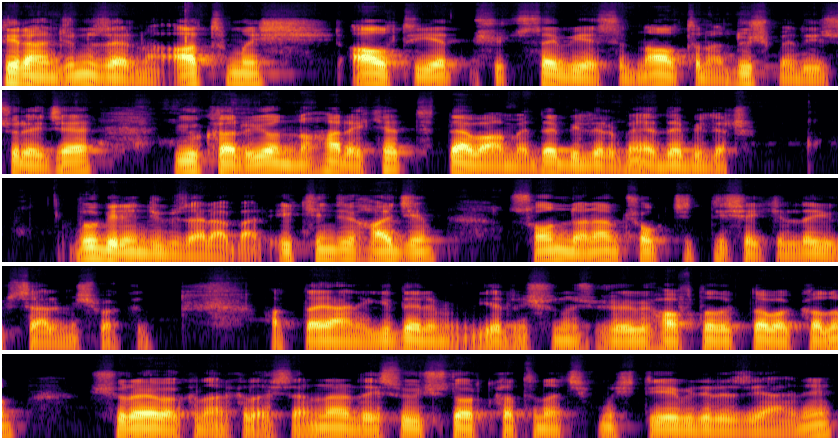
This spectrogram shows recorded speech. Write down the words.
direncin üzerine 60, 6.73 seviyesinin altına düşmediği sürece yukarı yönlü hareket devam edebilir mi? Edebilir. Bu birinci güzel haber. İkinci hacim son dönem çok ciddi şekilde yükselmiş bakın. Hatta yani gidelim yarın şunu şöyle bir haftalıkta bakalım. Şuraya bakın arkadaşlar neredeyse 3-4 katına çıkmış diyebiliriz yani.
